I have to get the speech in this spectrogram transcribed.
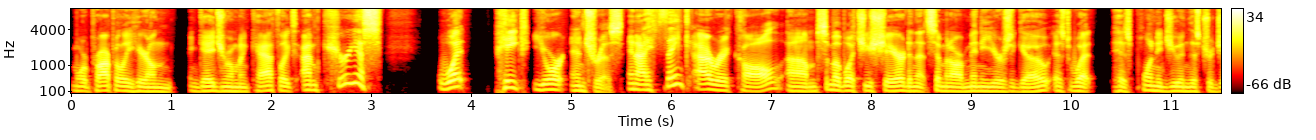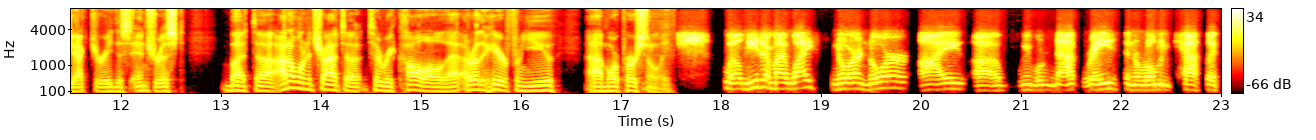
more properly here on engaging Roman Catholics, I'm curious what piqued your interest? And I think I recall um, some of what you shared in that seminar many years ago as to what has pointed you in this trajectory, this interest. But uh, I don't want to try to, to recall all of that. I'd rather hear from you uh, more personally. Well, neither my wife nor nor I uh, we were not raised in a Roman Catholic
